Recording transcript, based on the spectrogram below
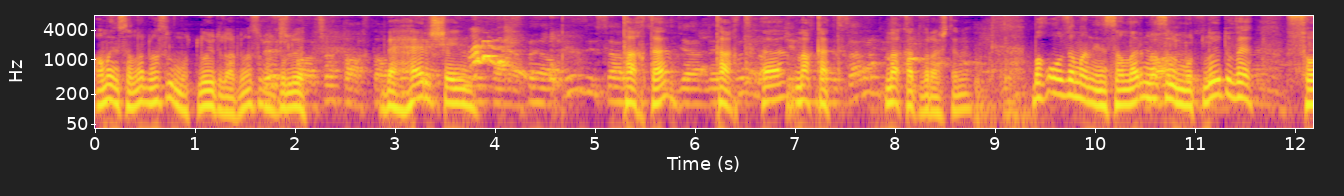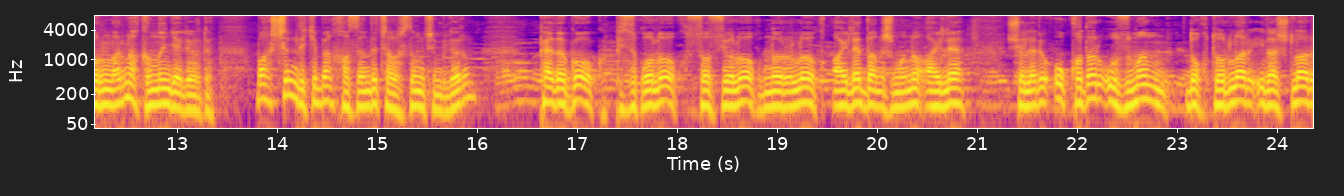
Ama insanlar nasıl mutluydular, nasıl huzurlu. tahta. Ve her şeyin tahta, yerlerine taht, bak, ha, gidip makat, makat vraştını. Bak o zaman insanları nasıl mutluydu ve sorunların hakkından geliyordu. Bak şimdiki ben hastanede çalıştığım için biliyorum. Pedagog, psikolog, sosyolog, nörolog, aile danışmanı, aile şeyleri o kadar uzman doktorlar, ilaçlar,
